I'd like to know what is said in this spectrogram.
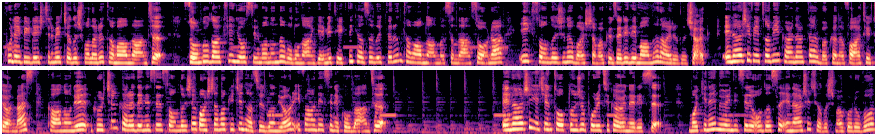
kule birleştirme çalışmaları tamamlandı. Zonguldak Filyos limanında bulunan gemi teknik hazırlıkların tamamlanmasından sonra ilk sondajına başlamak üzere limandan ayrılacak. Enerji ve Tabi Kaynaklar Bakanı Fatih Dönmez, Kanuni Hırçın Karadeniz'de sondaja başlamak için hazırlanıyor ifadesini kullandı. Enerji için toplumcu politika önerisi Makine Mühendisleri Odası Enerji Çalışma Grubu,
